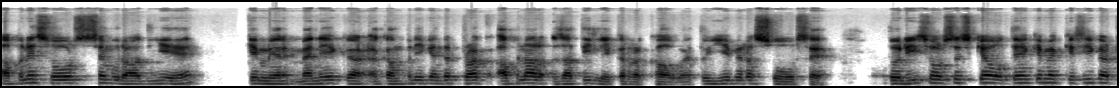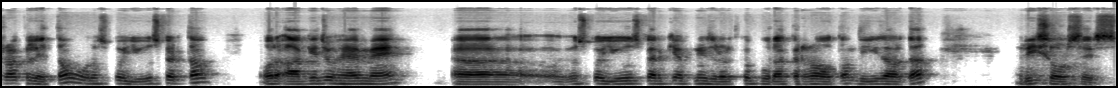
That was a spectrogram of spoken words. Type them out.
अपने सोर्स से मुराद ये है कि मैंने एक कंपनी के अंदर ट्रक अपना जाती लेकर रखा हुआ है। तो ये मेरा सोर्स है। तो रिसोर्सेज क्या होते हैं कि मैं किसी का ट्रक लेता हूँ और उसको यूज़ करता हूँ और आगे जो है मैं आ, उसको यूज़ करके अपनी ज़रूरत को पूरा कर रहा होता हूँ। दीज आर द रिसोर्सेज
